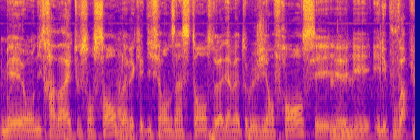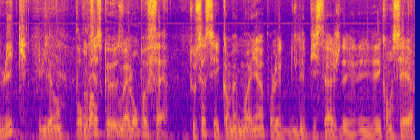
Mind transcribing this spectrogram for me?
Mais on y travaille tous ensemble Ouais. avec les différentes instances de la dermatologie en France et, Mhm. et- et les pouvoirs publics Évidemment. pour Donc voir ça, ce que, l'on peut faire. Tout ça, c'est quand même moyen pour le dépistage des, cancers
